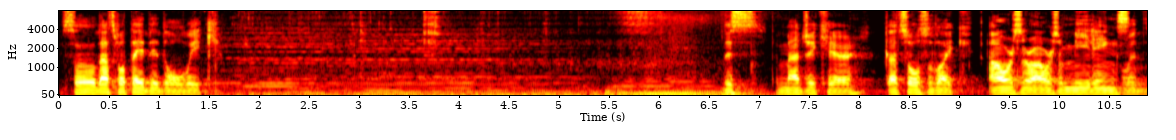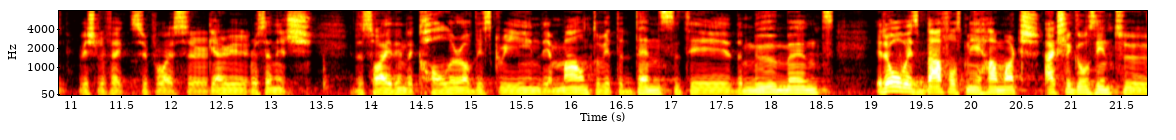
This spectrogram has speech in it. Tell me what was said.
So that's what they did all week. This the magic here. That's also like hours or hours of meetings with visual effects supervisor Gary Brozenich, deciding the color of this green, the amount of it, the density, the movement. It always baffles me how much actually goes into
